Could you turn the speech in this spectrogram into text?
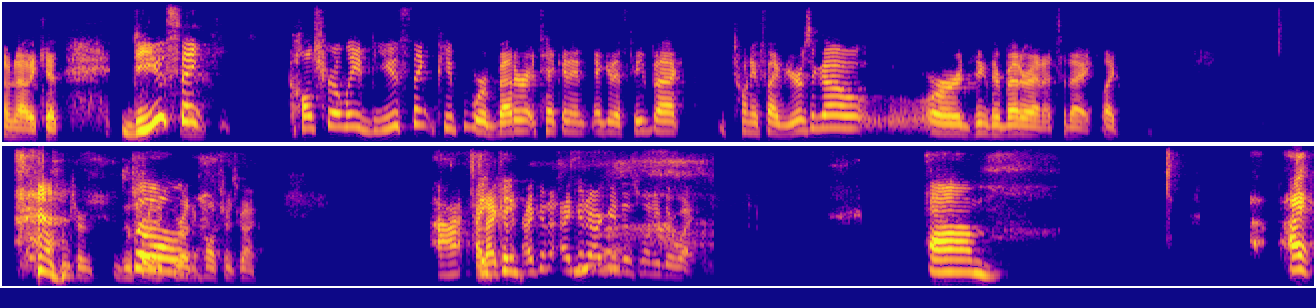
I'm not a kid. Do you think culturally? Do you think people were better at taking negative feedback 25 years ago, or do you think they're better at it today? Like in terms, just where, the, where Well, the culture's going. I, I I, think could I could I could argue this one either way. Um, I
